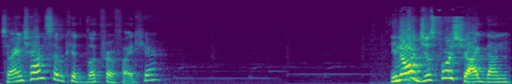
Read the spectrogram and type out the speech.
Is there any chance that we could look for a fight here? You know what? Just force drag then.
